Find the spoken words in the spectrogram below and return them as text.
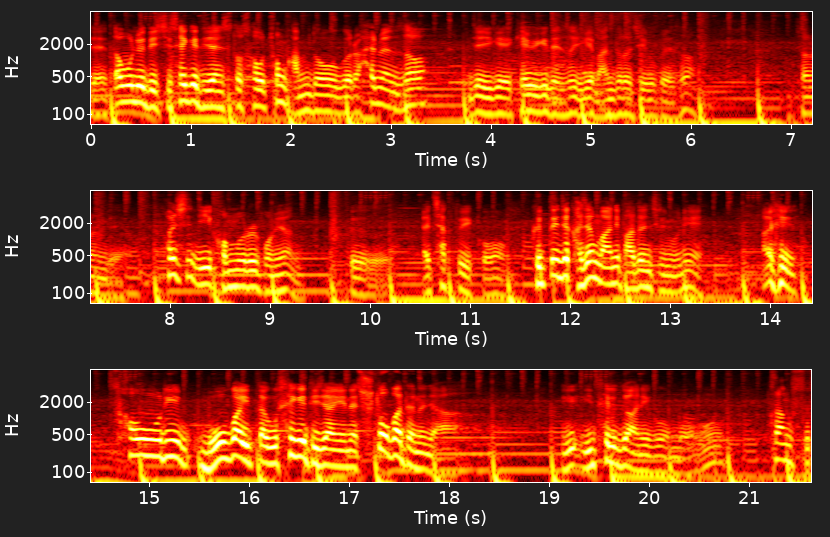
이제 WDC 세계 디자인 수도 서울 총 감독을 하면서 이제 이게 계획이 돼서 이게 만들어지고 그래서 저는 이제 훨씬 이 건물을 보면 그 애착도 있고 그때 이제 가장 많이 받은 질문이 아니 서울이 뭐가 있다고 세계 디자인의 수도가 되느냐 이- 이태리도 아니고 뭐 어? 프랑스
